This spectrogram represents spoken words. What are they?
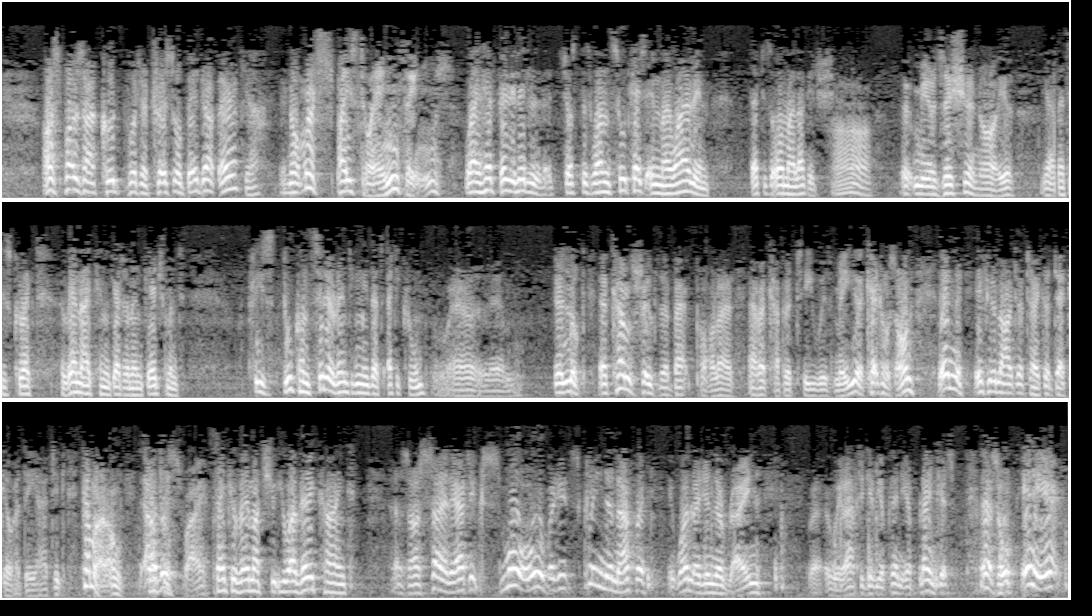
I suppose I could put a trestle bed up there. Yeah? There's not much space to hang things. Well, I have very little. Just this one suitcase and my violin. That is all my luggage. Ah, a musician, are you? Yeah, that is correct. When I can get an engagement. Please do consider renting me that attic room. Well, um, uh, look, uh, come through to the back parlour, and have a cup of tea with me. The kettle's on. Then, if you'd like to take a deck over at the attic, come along. Uh, Thank you. this way. Thank you very much. You, you are very kind. As I say, the attic's small, but it's clean enough. Uh, It won't let in the rain. Well, We'll have to give you plenty of blankets. That's all. In here.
